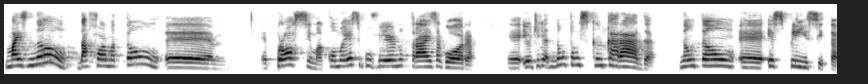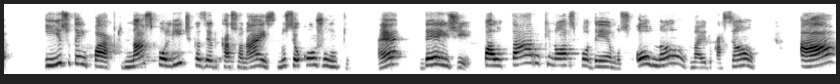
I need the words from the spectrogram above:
mas não da forma tão é, é, próxima como esse governo traz agora. É, eu diria, não tão escancarada, não tão é, explícita. E isso tem impacto nas políticas educacionais no seu conjunto, né? desde pautar o que nós podemos ou não na educação, a,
